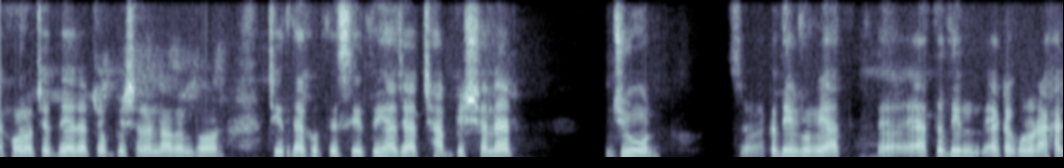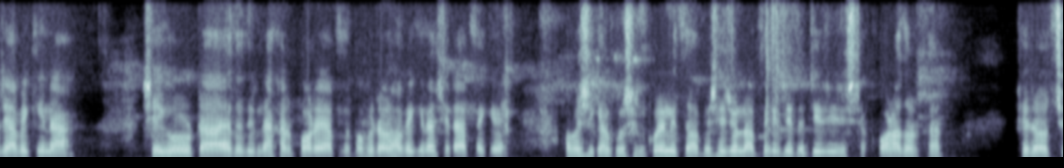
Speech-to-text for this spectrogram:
এখন হচ্ছে দুই হাজার চব্বিশ সালের নভেম্বর। চিন্তা করতেছি দু হাজার ছাব্বিশ সালের জুন। একটা দীর্ঘমেয়াদ। এতদিন একটা গরু রাখা যাবে কিনা, সেই গরুটা এতদিন রাখার পরে আপনার প্রফিটেবল হবে কিনা, সেটা আপনাকে অবশ্যই ক্যালকুলেশন করে নিতে হবে। সেই জন্য আপনাকে যেটা, যে জিনিসটা করা দরকার, সেটা হচ্ছে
